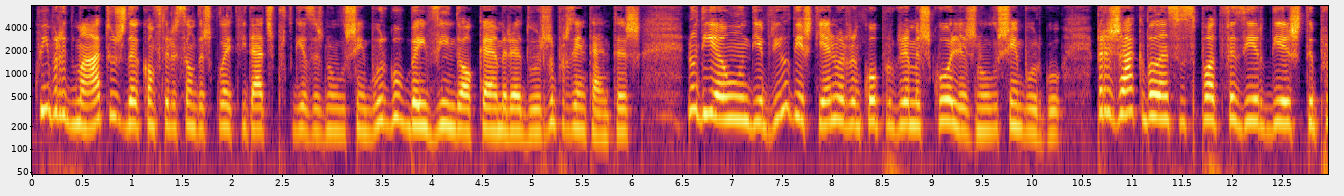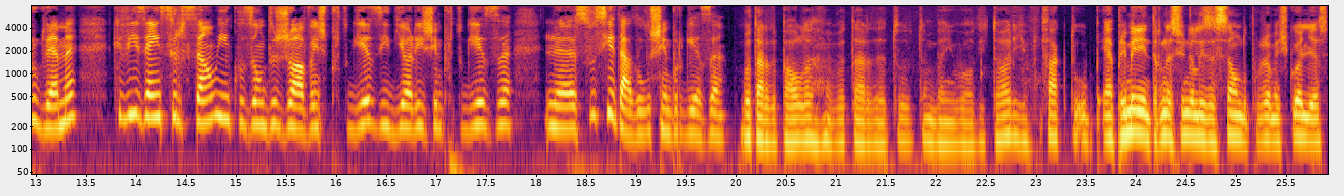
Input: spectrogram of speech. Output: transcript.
Coimbra de Matos, da Confederação das Coletividades Portuguesas no Luxemburgo, bem-vindo à Câmara dos Representantes. No dia 1 de abril deste ano arrancou o programa Escolhas no Luxemburgo. Para já, que balanço se pode fazer deste programa que visa a inserção e inclusão dos jovens portugueses e de origem portuguesa na sociedade luxemburguesa? Boa tarde, Paula. Boa tarde a todo também o auditório. De facto, a primeira internacionalização do programa Escolhas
